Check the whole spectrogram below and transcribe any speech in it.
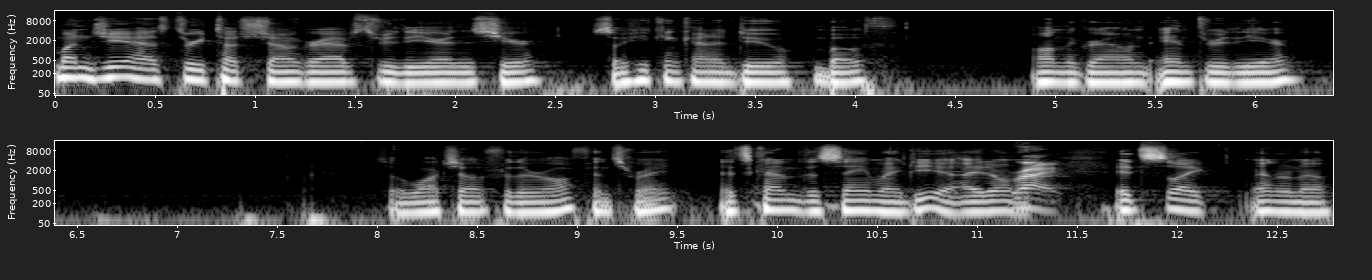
Mungia has three touchdown grabs through the air this year, so he can kind of do both on the ground and through the air. So watch out for their offense, right? It's kind of the same idea. I don't. Right. It's like I don't know.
